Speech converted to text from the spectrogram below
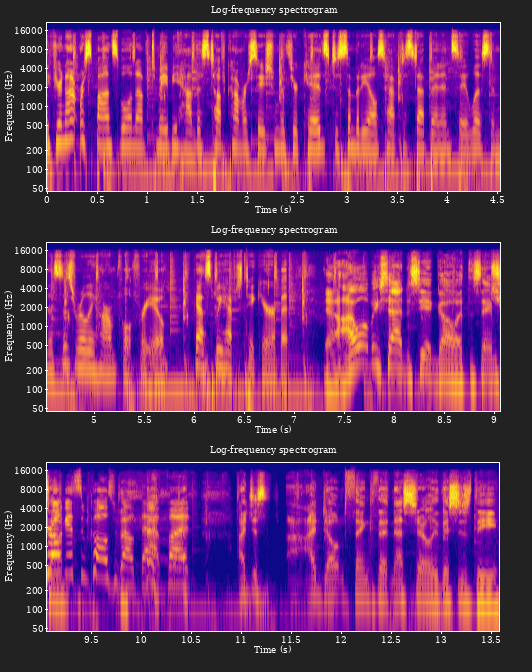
If you're not responsible enough to maybe have this tough conversation with your kids, does somebody else have to step in and say, "Listen, this is really harmful for you"? Yes, we have to take care of it. Yeah, I won't be sad to see it go at the same Sure, I'll get some calls about that, but I just I don't think that necessarily this is the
